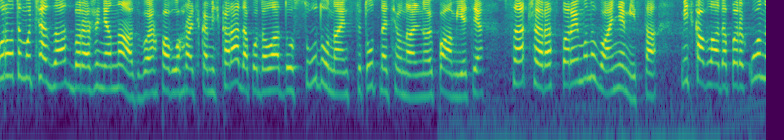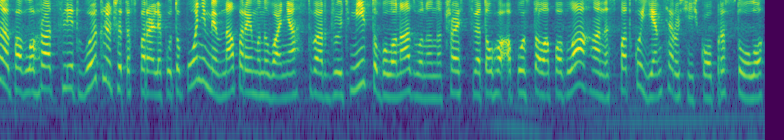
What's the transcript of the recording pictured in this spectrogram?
Боротимуться за збереження назви. Павлоградська міська рада подала до суду на інститут національної пам'яті. Все через перейменування міста. Міська влада переконує, Павлоград слід виключити з переліку топонімів на перейменування. Стверджують, місто було названо на честь святого апостола Павла, а не спадкоємця російського престолу,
